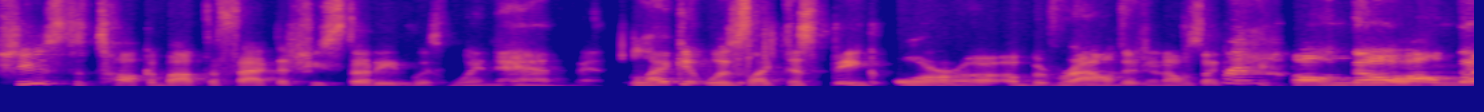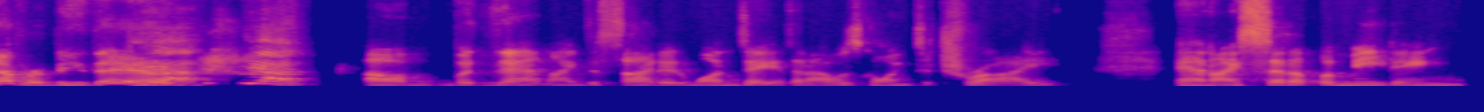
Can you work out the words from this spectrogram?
she used to talk about the fact that she studied with Wynn Handman, like it was like this big aura around it, and I was like, Right. oh no, I'll never be there. Yeah. Yeah. Um, but then I decided one day that I was going to try, and I set up a meeting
